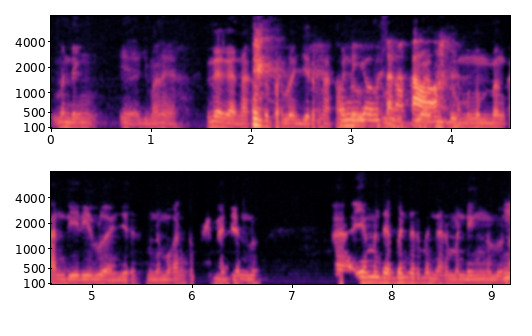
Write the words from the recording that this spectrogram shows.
mending ya gimana ya? Enggak enggak nakal tuh perlu anjir. Nakal Mending gak usah nakal. buat lu mengembangkan diri lu anjir, menemukan kepribadian lu. Eh, Iya bener bener bener mending lu Hmm.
